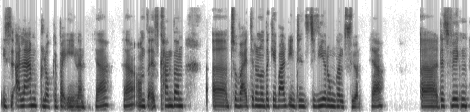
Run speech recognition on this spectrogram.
ist Alarmglocke bei ihnen, ja. Ja, und es kann dann äh, zu weiteren oder Gewaltintensivierungen führen, ja. Äh, deswegen,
